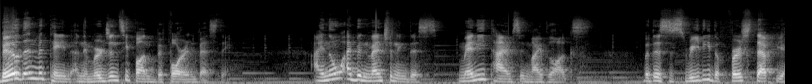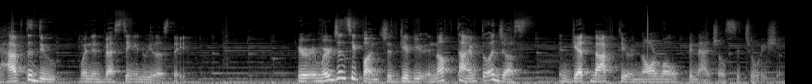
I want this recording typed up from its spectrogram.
build and maintain an emergency fund before investing. I know I've been mentioning this many times in my vlogs, but this is really the first step you have to do when investing in real estate. Your emergency fund should give you enough time to adjust and get back to your normal financial situation.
